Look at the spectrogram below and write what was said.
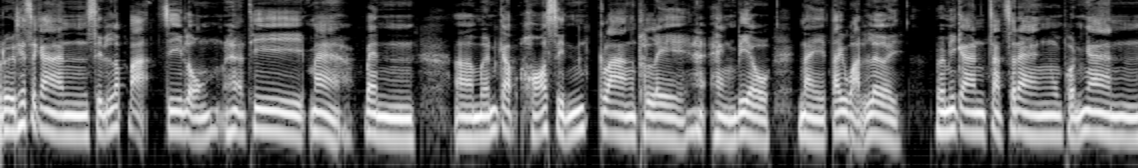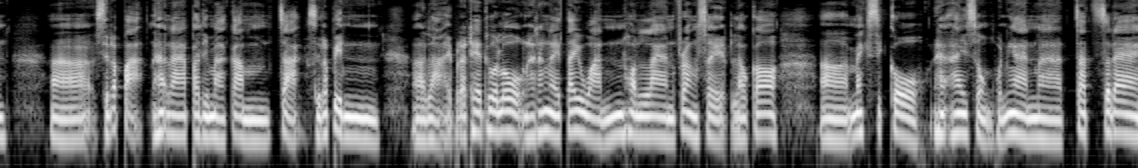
หรือเทศกาลศิลปะจีหลงนะฮะที่แม่เป็นเหมือนกับหอศิลป์กลางทะเลแห่งเดียวในไต้หวันเลย โดยมีการจัดแสดงผลงานศิลปะนะฮะและประติมากรรมจากศิลปินหลายประเทศทั่วโลกนะทั้งในไต้หวัน ฮอลแลนด์ ฝรั่งเศส แล้วก็เม็กซิโกนะให้ส่งผลงานมาจัดแสดง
